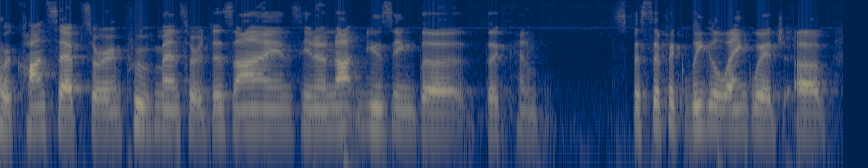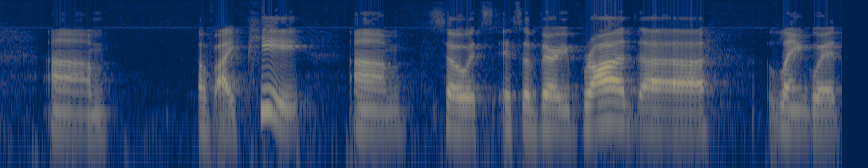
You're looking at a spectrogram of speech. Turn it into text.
or concepts or improvements or designs, you know, not using the, the kind of specific legal language of, um, of IP. Um, so it's, it's a very broad uh, language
